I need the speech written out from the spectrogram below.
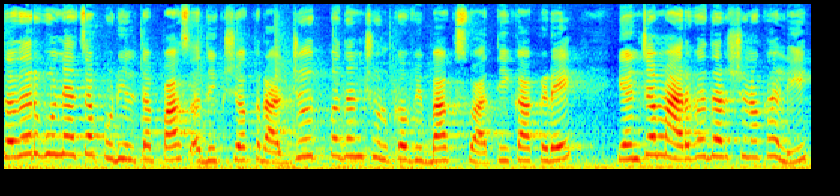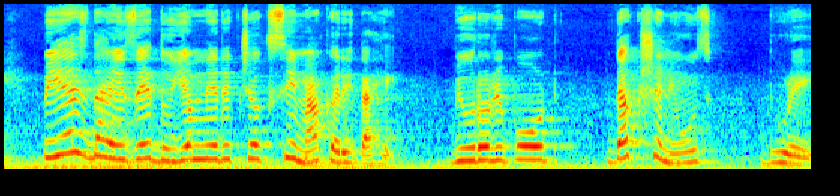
सदर गुन्ह्याचा पुढील तपास अधीक्षक राज्य उत्पादन शुल्क विभाग स्वाती काकडे यांच्या मार्गदर्शनाखाली पी एस धाईजे दुय्यम निरीक्षक सीमा करीत आहे. Bureau report Daksh news Dhule.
